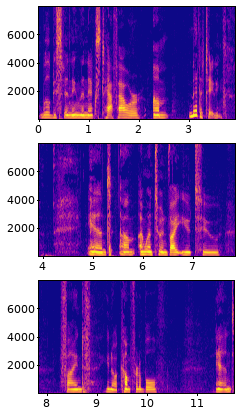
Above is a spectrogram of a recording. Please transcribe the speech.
we'll be spending the next half hour um, meditating, and um, I want to invite you to find you know a comfortable and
